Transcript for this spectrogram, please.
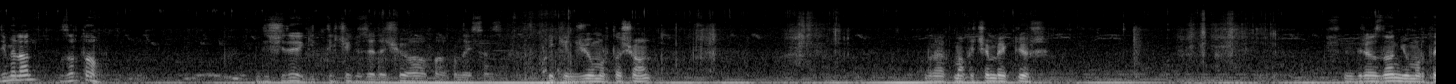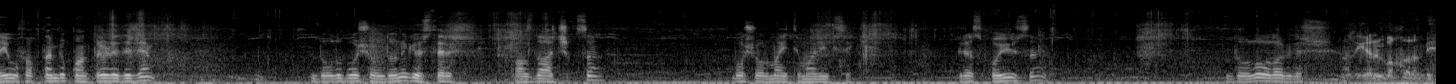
Değil mi lan? Zırto. Dişi de gittikçe güzelleşiyor ha farkındaysanız. İkinci yumurta şu an bırakmak için bekliyor. Şimdi birazdan yumurtayı ufaktan bir kontrol edeceğim. Dolu boş olduğunu gösterir. Fazla açıksa boş olma ihtimali yüksek. Biraz koyuysa dolu olabilir. Hadi gelin bakalım bir.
